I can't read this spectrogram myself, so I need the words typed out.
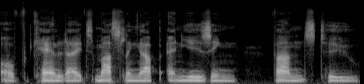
of candidates muscling up and using funds to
